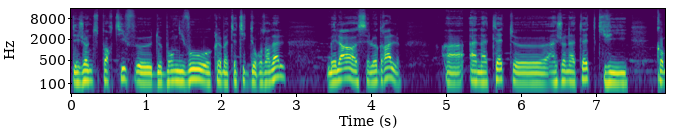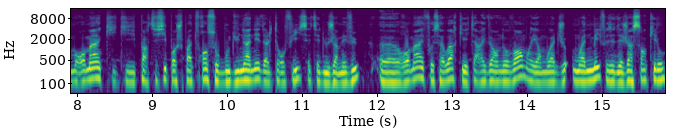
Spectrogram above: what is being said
des jeunes sportifs de bon niveau au club athlétique de Rosendal. Mais là, c'est le Graal. Un, athlète, euh, un jeune athlète qui, comme Romain, qui, participe au championnat de France au bout d'une année d'haltérophilie, c'était du jamais vu. Euh, Romain, il faut savoir qu'il est arrivé en novembre et en mois de, mai, il faisait déjà 100 kilos.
